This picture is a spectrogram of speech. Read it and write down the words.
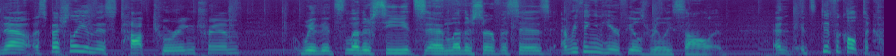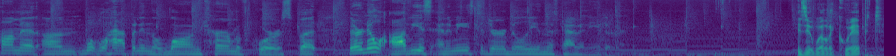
Now, especially in this top touring trim, with its leather seats and leather surfaces, everything in here feels really solid. And it's difficult to comment on what will happen in the long term, of course, but there are no obvious enemies to durability in this cabin either. Is it well equipped?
